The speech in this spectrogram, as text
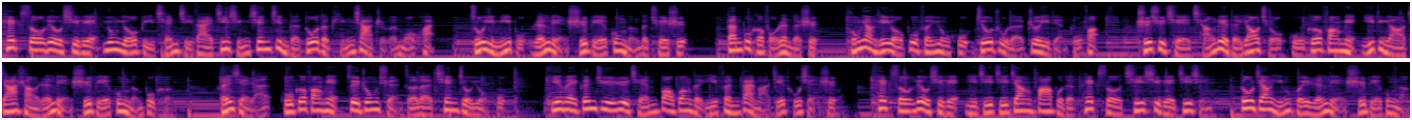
，Pixel 六系列拥有比前几代机型先进的多的屏下指纹模块，足以弥补人脸识别功能的缺失。但不可否认的是，同样也有部分用户揪住了这一点不放，持续且强烈的要求谷歌方面一定要加上人脸识别功能不可。很显然，谷歌方面最终选择了迁就用户，因为根据日前曝光的一份代码截图显示，Pixel 六系列以及即将发布的 Pixel 七系列机型都将迎回人脸识别功能。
